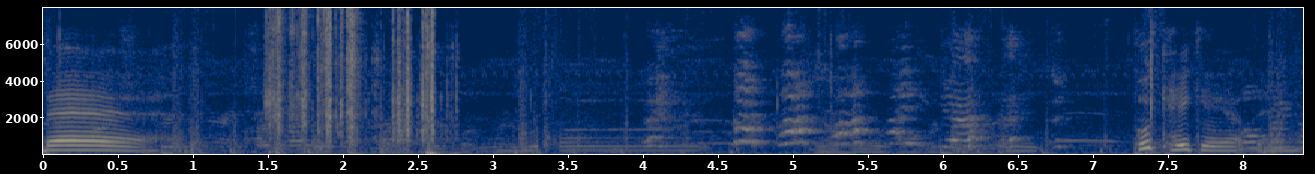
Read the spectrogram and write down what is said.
Bah. KK at them.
